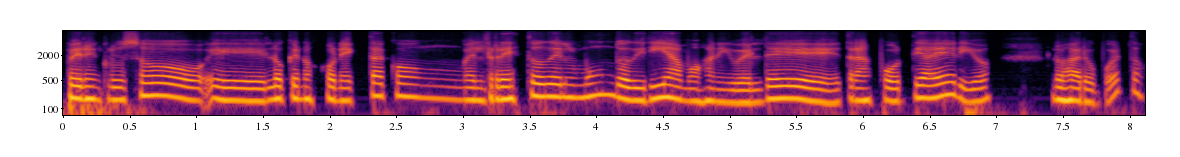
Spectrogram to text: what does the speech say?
pero incluso eh, lo que nos conecta con el resto del mundo, diríamos, a nivel de transporte aéreo, los aeropuertos,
